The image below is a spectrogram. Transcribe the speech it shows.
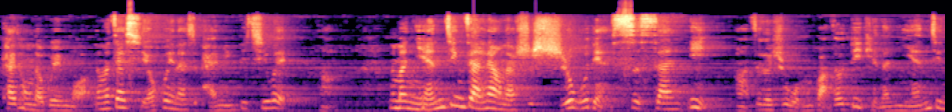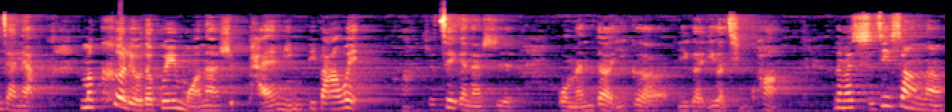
开通的规模。那么在协会呢是排名第七位啊。那么年进站量呢是十五点四三亿啊，这个是我们广州地铁的年进站量。那么客流的规模呢是排名第八位啊，就这个呢是。我们的一个一个一个情况。那么实际上呢，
